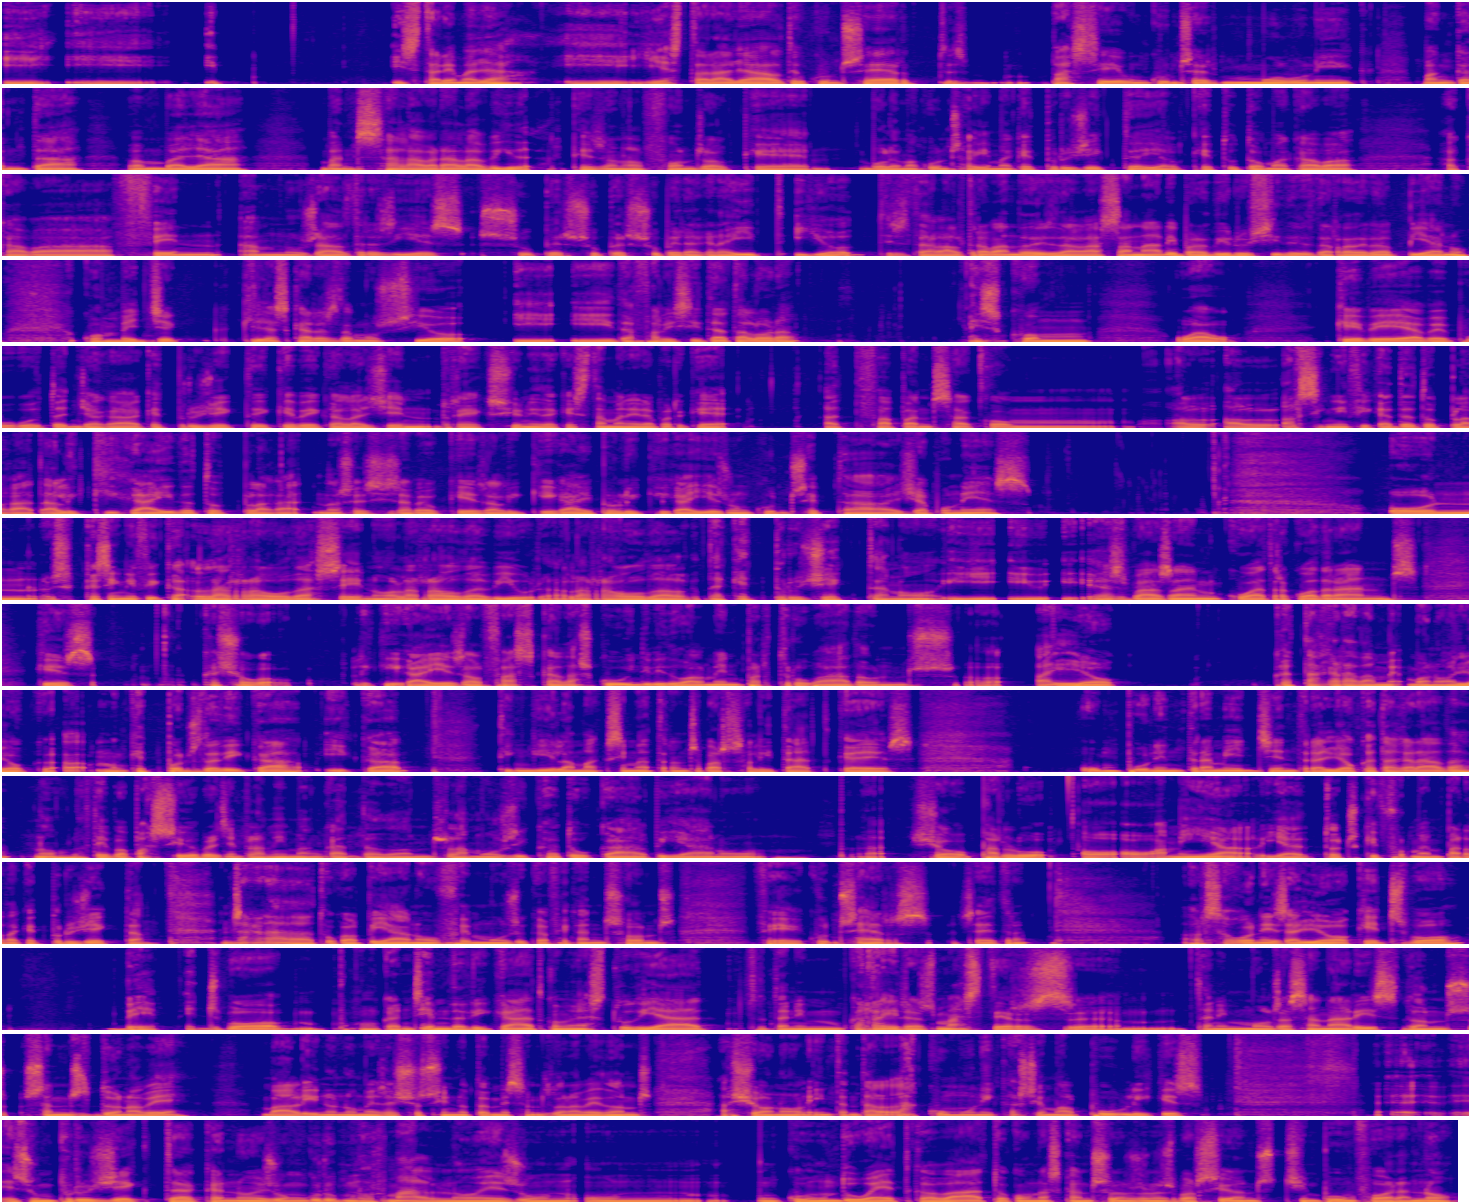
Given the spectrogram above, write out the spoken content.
i, i, i, i estarem allà. I, i estarà allà el teu concert. Va ser un concert molt bonic. Van cantar, van ballar van celebrar la vida, que és en el fons el que volem aconseguir amb aquest projecte i el que tothom acaba, acaba fent amb nosaltres i és super, super, super agraït. I jo des de l'altra banda, des de l'escenari per dir-ho així, des de darrere del piano quan veig aquelles cares d'emoció i, i de felicitat alhora és com, uau, que bé haver pogut engegar aquest projecte i que bé que la gent reaccioni d'aquesta manera perquè et fa pensar com el, el, el significat de tot plegat, l'ikigai de tot plegat. No sé si sabeu què és l'ikigai, però l'ikigai és un concepte japonès on, que significa la raó de ser, no? la raó de viure, la raó d'aquest projecte. No? I, i, I es basa en quatre quadrants, que és que això l'ikigai és el fas cadascú individualment per trobar doncs, el lloc que t'agrada, bueno, allò que, en què et pots dedicar i que tingui la màxima transversalitat, que és un punt entremig entre allò que t'agrada, no? la teva passió, per exemple, a mi m'encanta doncs, la música, tocar el piano, això parlo, o, o a mi i a, i a tots qui formem part d'aquest projecte. Ens agrada tocar el piano, fer música, fer cançons, fer concerts, etc. El segon és allò que ets bo, bé, ets bo, com que ens hi hem dedicat, com hem estudiat, tenim carreres, màsters, eh, tenim molts escenaris, doncs se'ns dona bé, val? i no només això, sinó també se'ns dona bé doncs, això, no? intentar la comunicació amb el públic. És, és un projecte que no és un grup normal, no és un, un, un, un duet que va, toca unes cançons, unes versions, xim-pum fora, no.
